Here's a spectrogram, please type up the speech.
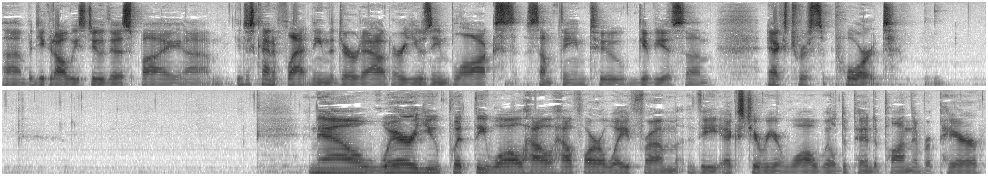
Um, but you could always do this by um, just kind of flattening the dirt out or using blocks, something to give you some extra support. Now, where you put the wall, how, how far away from the exterior wall will depend upon the repair.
